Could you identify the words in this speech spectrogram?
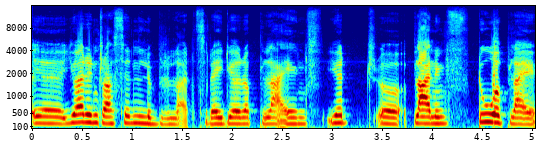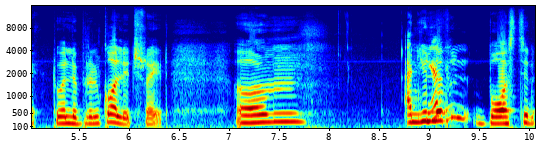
uh, you are interested in liberal arts, right? You're applying, f- you're uh, planning f- to apply to a liberal college, right? Um, and you Yep. live in Boston.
